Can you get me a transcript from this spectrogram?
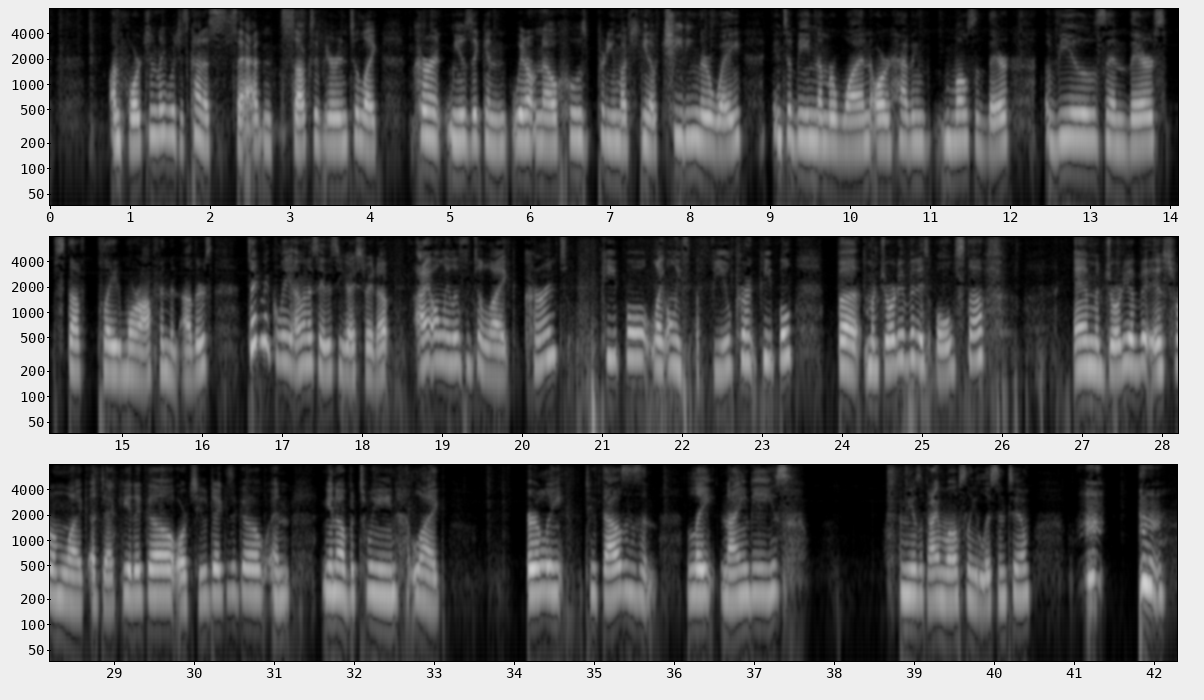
Unfortunately, which is kind of sad and sucks if you're into like current music and we don't know who's pretty much you know cheating their way into being number one or having most of their views and their stuff played more often than others. Technically, I'm gonna say this to you guys straight up. I only listen to like current people, like only a few current people, but majority of it is old stuff. And majority of it is from like a decade ago or two decades ago and you know between like early 2000s and late 90s music I mostly listen to.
